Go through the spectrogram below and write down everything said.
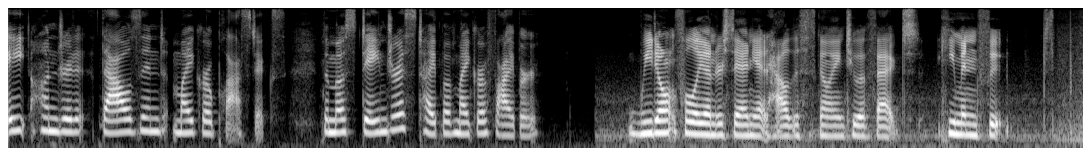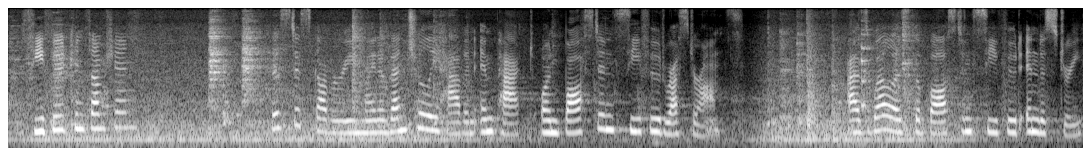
800,000 microplastics, the most dangerous type of microfiber. We don't fully understand yet how this is going to affect human food, seafood consumption. This discovery might eventually have an impact on Boston seafood restaurants, as well as the Boston seafood industry.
